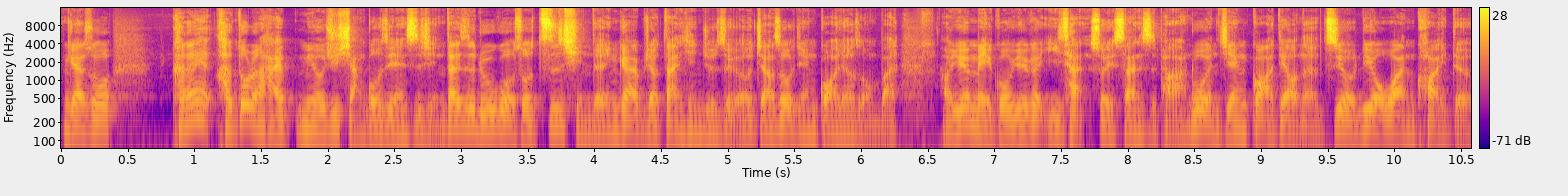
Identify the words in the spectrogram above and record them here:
应该说可能很多人还没有去想过这件事情。但是如果说知情的，应该比较担心就是这个。假设我今天挂掉怎么办？啊，因为美国有一个遗产税三十趴，如果你今天挂掉呢，只有六万块的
